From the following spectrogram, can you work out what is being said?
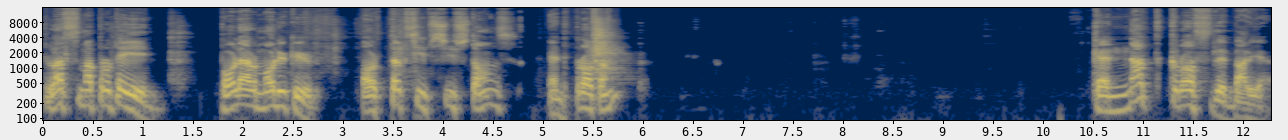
plasma protein, polar molecule, or toxic substance and proton cannot cross the barrier.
